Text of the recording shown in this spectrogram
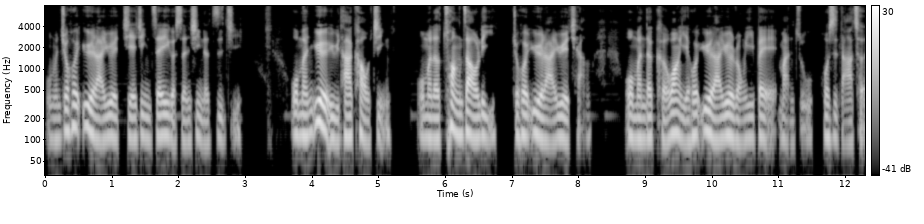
我们就会越来越接近这一个神性的自己。我们越与它靠近，我们的创造力就会越来越强，我们的渴望也会越来越容易被满足或是达成。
